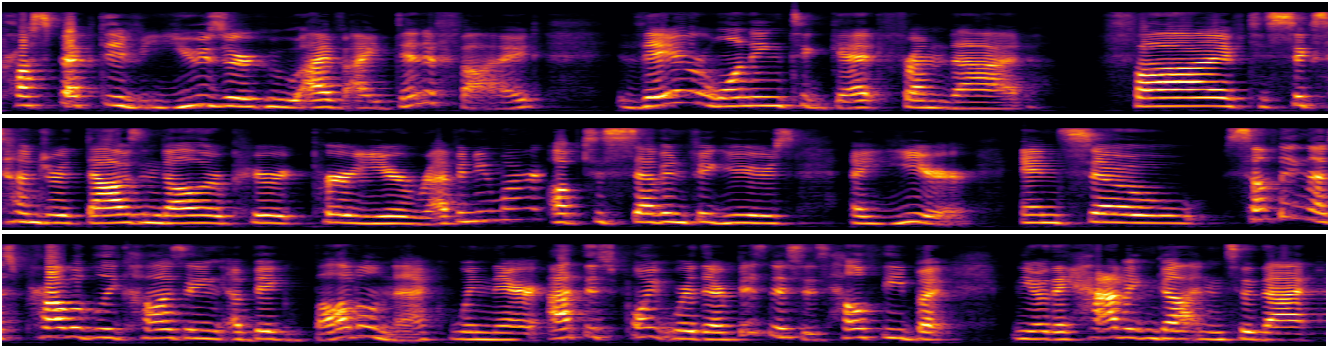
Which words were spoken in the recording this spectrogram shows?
prospective user who I've identified, they are wanting to get from that five to six hundred thousand dollar per per year revenue mark up to seven figures a year. And so something that's probably causing a big bottleneck when they're at this point where their business is healthy, but you know they haven't gotten to that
